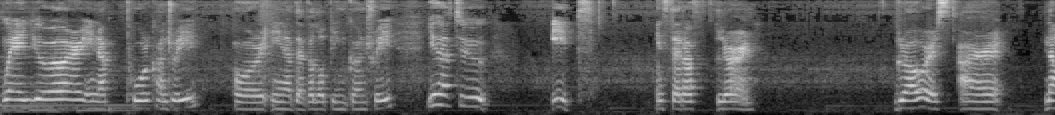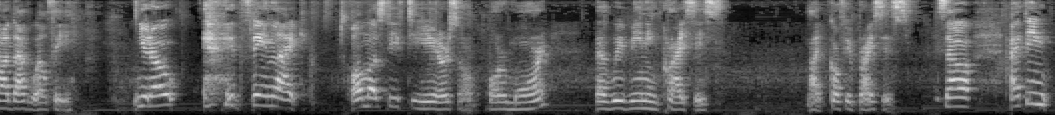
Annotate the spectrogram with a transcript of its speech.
When you are in a poor country or in a developing country, you have to eat instead of learn. Growers are not that wealthy. You know, it's been like almost 50 years or, or more that we've been in crisis, like coffee prices. So I think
